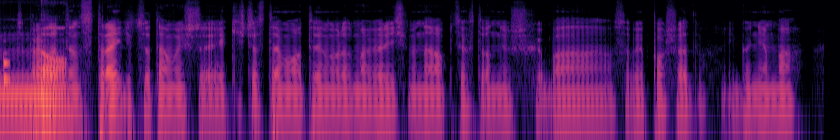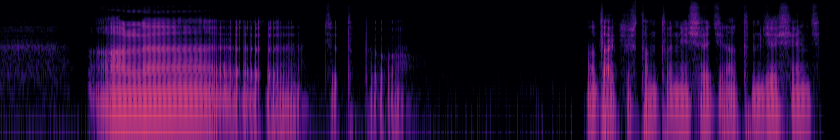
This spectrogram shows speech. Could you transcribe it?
Co prawda No, ten strajk, co tam jeszcze jakiś czas temu o tym rozmawialiśmy na opcjach, to on już chyba sobie poszedł i go nie ma, ale? No tak, już tam to nie siedzi na tym 10.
